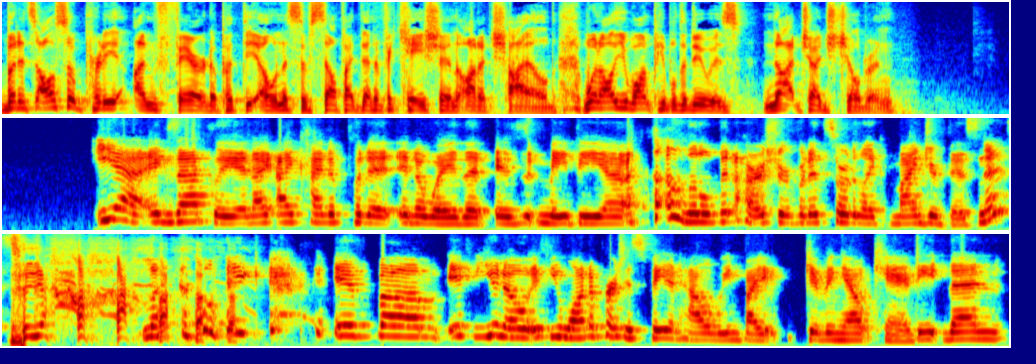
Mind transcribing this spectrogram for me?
But it's also pretty unfair to put the onus of self identification on a child when all you want people to do is not judge children. Yeah, exactly. And I, I kind of put it in a way that is maybe uh, a little bit harsher, but it's sort of like mind your business. yeah. like, like if um if you know if you want to participate in Halloween by giving out candy, then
